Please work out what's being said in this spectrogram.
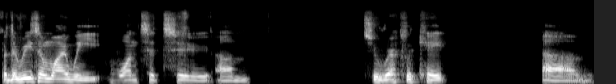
But the reason why we wanted to um, to replicate um,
